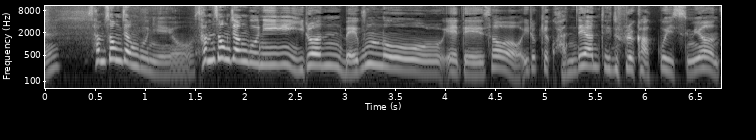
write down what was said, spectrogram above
예? 삼성 장군이에요. 삼성 장군이 이런 매국노에 대해서 이렇게 관대한 태도를 갖고 있으면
